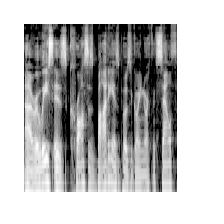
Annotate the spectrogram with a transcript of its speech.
uh, release is cross his body as opposed to going north and south.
